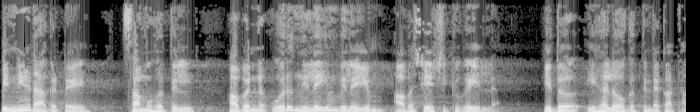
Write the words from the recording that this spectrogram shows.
പിന്നീടാകട്ടെ സമൂഹത്തിൽ അവന് ഒരു നിലയും വിലയും അവശേഷിക്കുകയില്ല. ഇത് ഇഹലോകത്തിന്റെ കഥ.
